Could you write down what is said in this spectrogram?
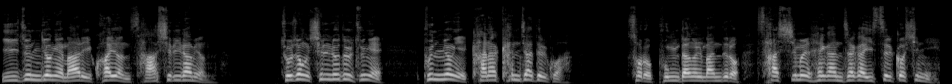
이준경의 말이 과연 사실이라면 조정 신료들 중에 분명히 간악한 자들과 서로 붕당을 만들어 사심을 행한 자가 있을 것이니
